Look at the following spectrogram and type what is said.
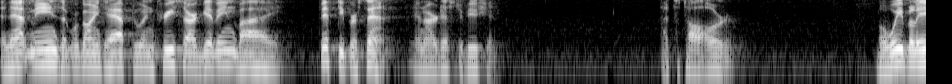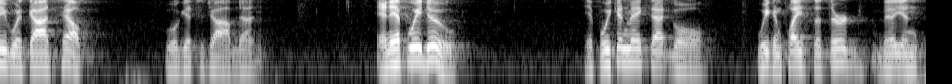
And that means that we're going to have to increase our giving by 50% in our distribution. That's a tall order. But we believe with God's help, we'll get the job done. And if we do, if we can make that goal, we can place the third billion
